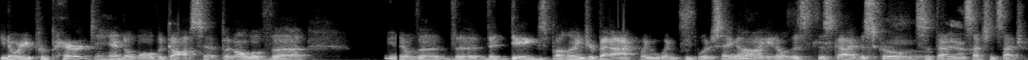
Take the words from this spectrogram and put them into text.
you know are you prepared to handle all the gossip and all of the you know the the the digs behind your back when when people are saying oh you know this this guy this girl this is that yeah. and such and such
